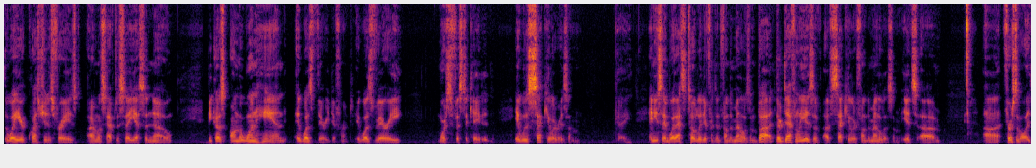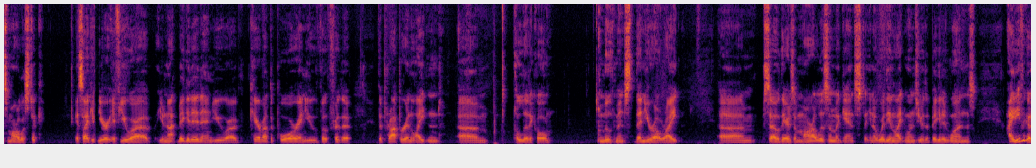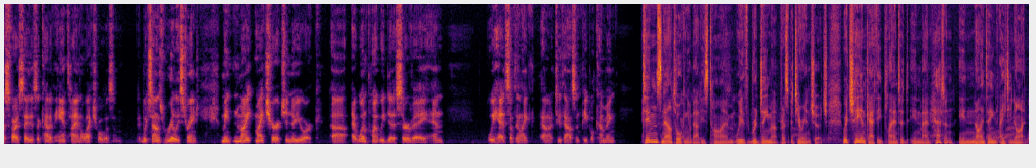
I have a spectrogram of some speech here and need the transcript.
the way your question is phrased, I almost have to say yes and no, because on the one hand, it was very different. It was very more sophisticated. It was secularism. Okay. And you say, well, that's totally different than fundamentalism. But there definitely is a, secular fundamentalism. It's um, uh, first of all, it's moralistic. It's like if you're if you are you're not bigoted and you uh, care about the poor and you vote for the the proper enlightened um, political movements, then you're all right. Um, so there's a moralism against you know we're the enlightened ones, you're the bigoted ones. I'd even go as far as to say there's a kind of anti-intellectualism, which sounds really strange. I mean, my my church in New York, uh, at one point we did a survey and we had something like I don't know, 2,000 people coming. Tim's now talking about his time with Redeemer Presbyterian Church, which he and Kathy planted in Manhattan in 1989.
